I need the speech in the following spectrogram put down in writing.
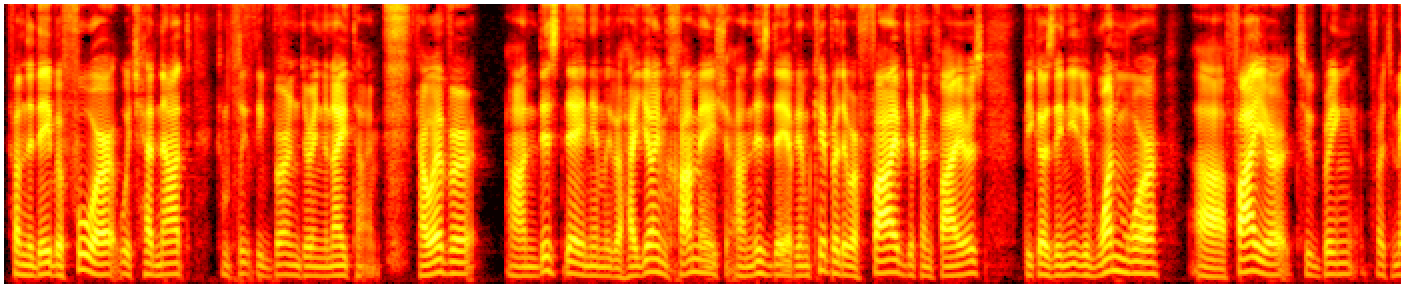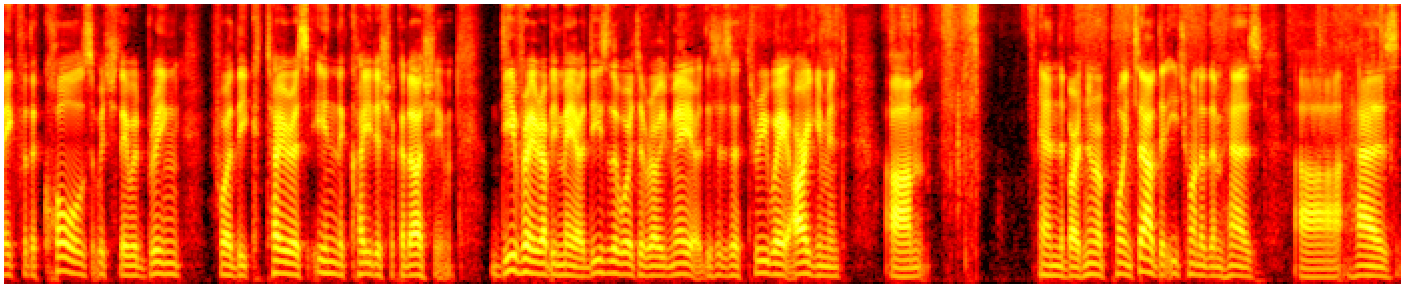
from the day before, which had not completely burned during the nighttime. However, on this day, namely V'hayoim Chamesh, on this day of Yom Kippur, there were five different fires because they needed one more uh, fire to bring for to make for the coals which they would bring for the Ketairas in the Kaidish HaKadashim. Divrei Rabbi Meir. These are the words of Rabbi Meir. This is a three-way argument, um, and the Bartanura points out that each one of them has uh, has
